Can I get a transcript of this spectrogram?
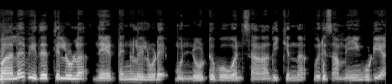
പല വിധത്തിലുള്ള നേട്ടങ്ങളിലൂടെ മുന്നോട്ടു പോകാൻ സാധിക്കുന്ന ഒരു സമയം കൂടിയാണ്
